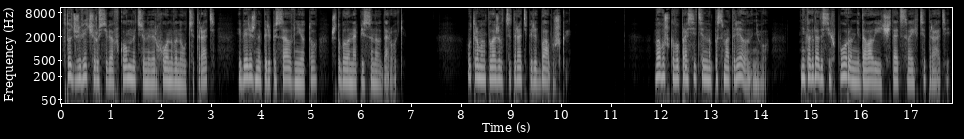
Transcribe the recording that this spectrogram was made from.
В тот же вечер у себя в комнате наверху он вынул тетрадь и бережно переписал в нее то, что было написано в дороге. Утром он положил тетрадь перед бабушкой. Бабушка вопросительно посмотрела на него. Никогда до сих пор он не давал ей читать своих тетрадей.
